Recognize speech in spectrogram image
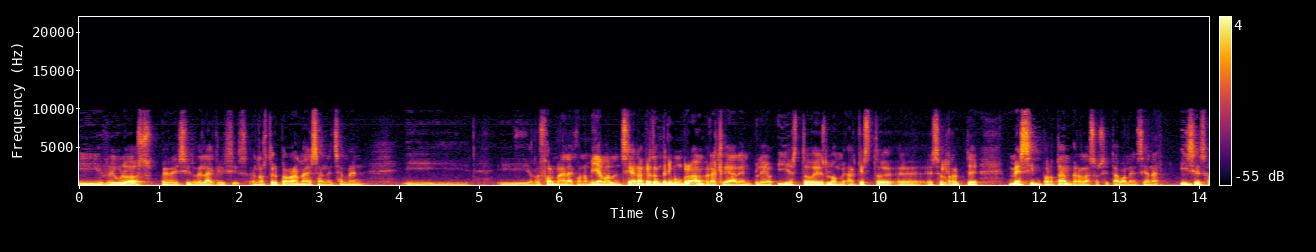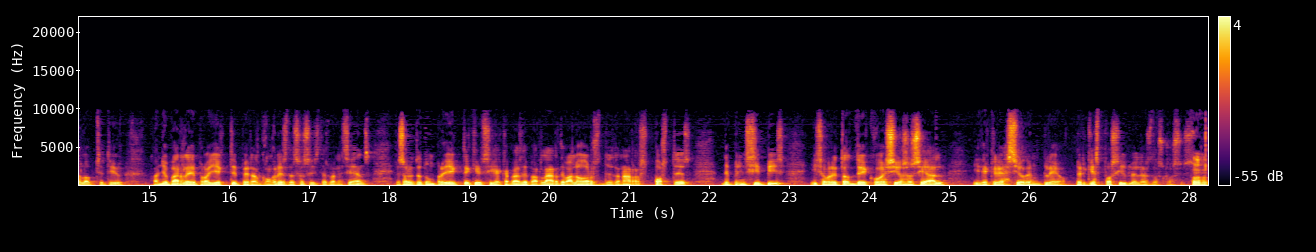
i rigorós per eixir de la crisi. El nostre programa és sanejament i, i reforma de l'economia valenciana. Per tant, tenim un programa per a crear empleo i esto es lo, aquest eh, és el repte més important per a la societat valenciana i és l'objectiu. Quan jo parlo de projecte per al Congrés de Socialistes Valencians és sobretot un projecte que sigui capaç de parlar de valors, de donar respostes, de principis i sobretot de cohesió social i de creació d'empleo, perquè és possible les dues coses. Uh -huh.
